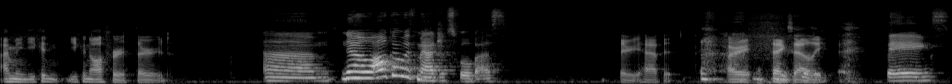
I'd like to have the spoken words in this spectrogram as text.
I mean, you can you can offer a third. Um, no, I'll go with Magic School Bus. There you have it. All right, thanks, Ali. thanks.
